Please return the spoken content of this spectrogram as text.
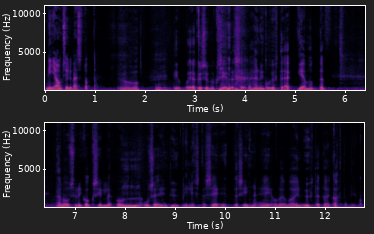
Niin, ja onko se ylipäänsä totta? Joo, tiukkoja kysymyksiä tässä vähän niin kuin yhtä äkkiä, mutta talousrikoksille on usein tyypillistä se, että siinä ei ole vain yhtä tai kahta tekoa.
